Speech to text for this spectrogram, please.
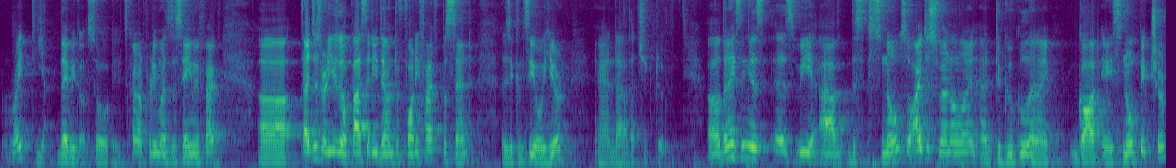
right yeah there we go. So it's kind of pretty much the same effect. Uh, I just reduced the opacity down to 45% as you can see over here and uh, that should do. Uh, the next thing is is we have this snow. So I just went online and to Google and I got a snow picture.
